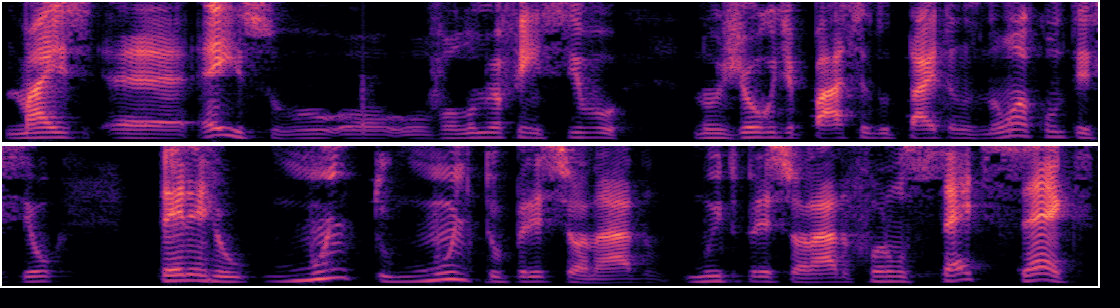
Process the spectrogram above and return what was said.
Mas é, é isso. O, o, o volume ofensivo no jogo de passe do Titans não aconteceu. Tannehill muito, muito pressionado, muito pressionado. Foram sete sacks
